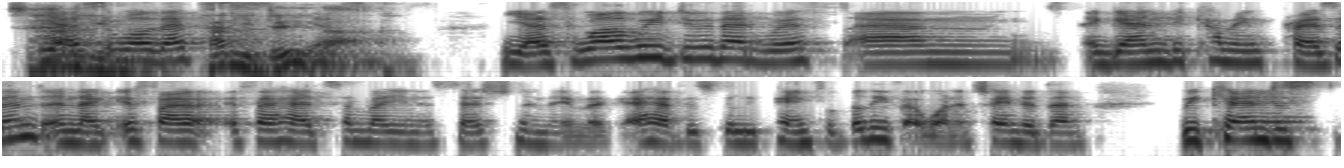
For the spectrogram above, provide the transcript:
So how yes, do you, well, that's, how do you do yes. that? Yes, well, we do that with um, again becoming present. And like if I if I had somebody in a session and they like I have this really painful belief, I want to change it, then we can't just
